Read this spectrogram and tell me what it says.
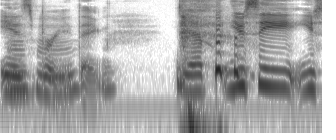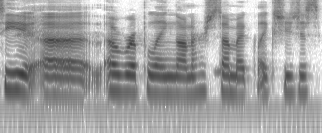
is Mhm. breathing. Yep. you see you see a a rippling on her stomach like she's just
